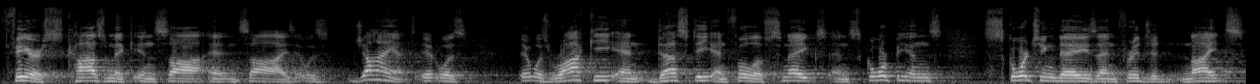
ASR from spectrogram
Fierce, cosmic in, size. It was giant. It was it was rocky and dusty and full of snakes and scorpions, scorching days and frigid nights.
